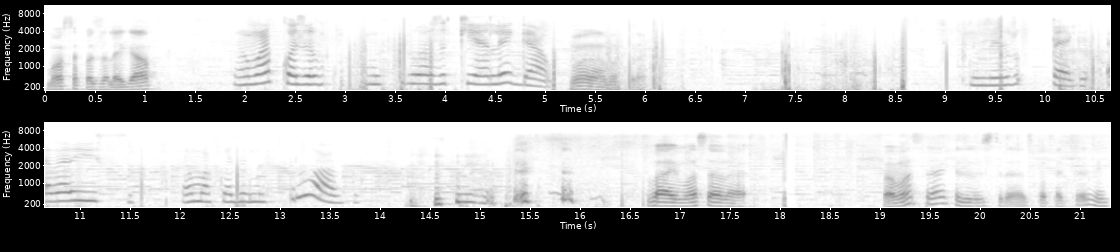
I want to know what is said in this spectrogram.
Mostra coisa legal. É uma coisa monstruosa que é legal. Vamos lá mostrar. Primeiro pega. Era isso. É uma coisa monstruosa. Vai, mostra lá. Pode mostrar coisa misturada, papai tá vendo.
